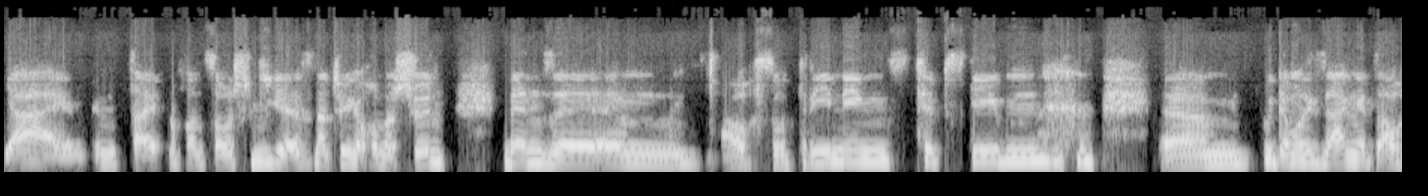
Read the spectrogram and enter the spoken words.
ja, in, in Zeiten von Social Media ist es natürlich auch immer schön, wenn sie ähm, auch so Trainingstipps geben. ähm, gut, da muss ich sagen, jetzt auch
